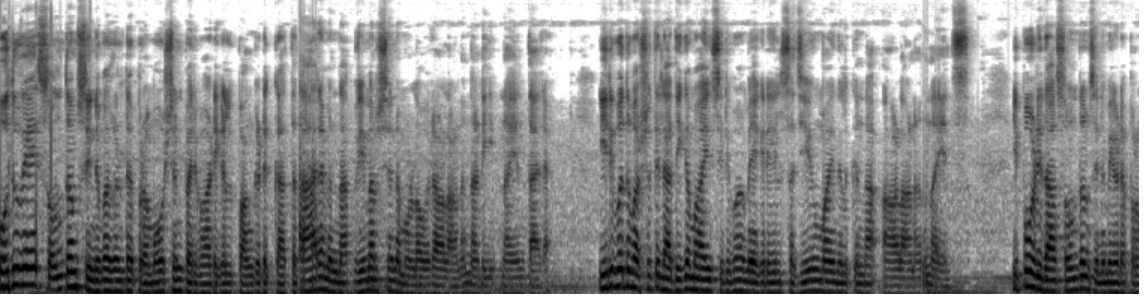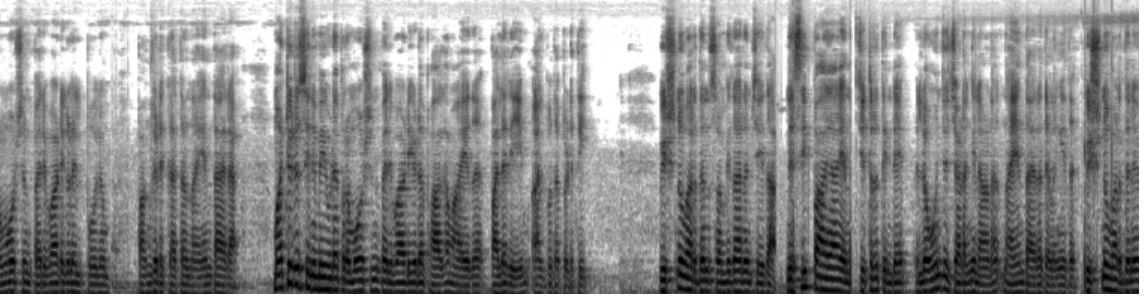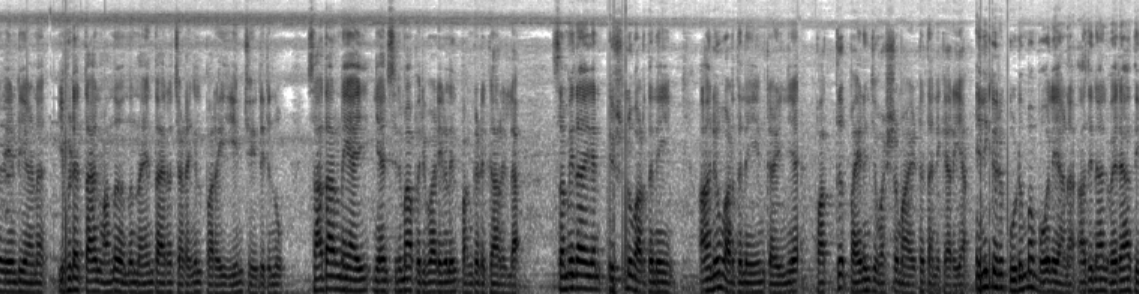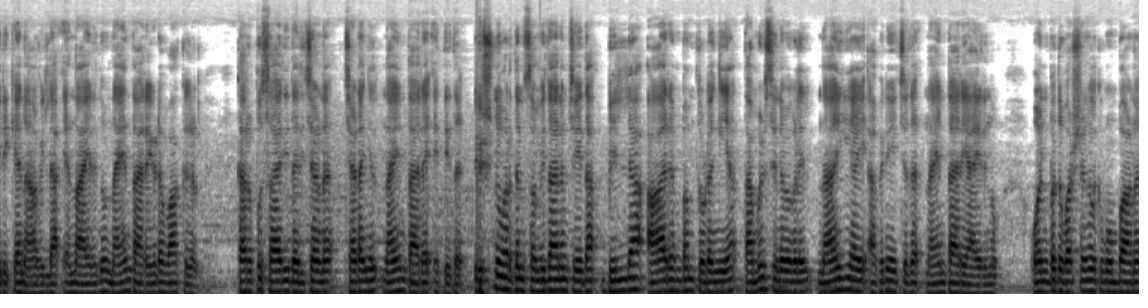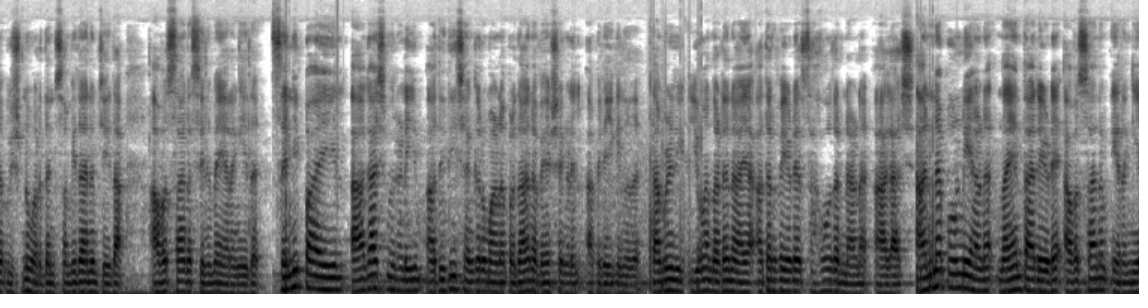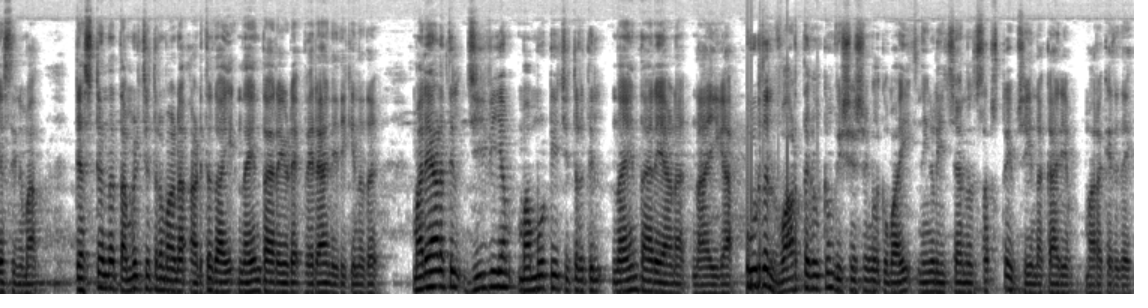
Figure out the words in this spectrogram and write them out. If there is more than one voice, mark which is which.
Speaker 1: പൊതുവെ സ്വന്തം സിനിമകളുടെ പ്രൊമോഷൻ പരിപാടികൾ പങ്കെടുക്കാത്ത താരമെന്ന വിമർശനമുള്ള ഒരാളാണ് നടി നയൻതാര. ഇരുപത് വർഷത്തിലധികമായി സിനിമാ മേഖലയിൽ സജീവമായി നിൽക്കുന്ന ആളാണ് നയൻസ്. ഇപ്പോഴിതാ സ്വന്തം സിനിമയുടെ പ്രൊമോഷൻ പരിപാടികളിൽ പോലും പങ്കെടുക്കാത്ത നയൻതാര. മറ്റൊരു സിനിമയുടെ പ്രൊമോഷൻ പരിപാടിയുടെ ഭാഗമായത് പലരെയും അത്ഭുതപ്പെടുത്തി. വിഷ്ണുവർദ്ധൻ സംവിധാനം ചെയ്ത നസിപ്പായ എന്ന ചിത്രത്തിന്റെ ലോഞ്ച് ചടങ്ങിലാണ് നയൻതാര തിളങ്ങിയത്. വിഷ്ണുവർദ്ധന് വേണ്ടിയാണ് ഇവിടെ താൻ വന്നതെന്ന് നയൻതാര ചടങ്ങിൽ പറയുകയും ചെയ്തിരുന്നു. സാധാരണയായി ഞാൻ സിനിമാ പരിപാടികളിൽ പങ്കെടുക്കാറില്ല. സംവിധായകൻ വിഷ്ണുവർദ്ധനെയും അനുവർദ്ധനെയും കഴിഞ്ഞ പത്ത് പതിനഞ്ച് വർഷമായിട്ട് തനിക്കറിയാം. എനിക്കൊരു കുടുംബം പോലെയാണ് അതിനാൽ വരാതിരിക്കാനാവില്ല എന്നായിരുന്നു നയൻതാരയുടെ വാക്കുകൾ. കറുപ്പ് സാരി ധരിച്ചാണ് ചടങ്ങിൽ നയൻതാര എത്തിയത്. വിഷ്ണുവർദ്ധൻ സംവിധാനം ചെയ്ത ബില്ല ആരംഭം തുടങ്ങിയ തമിഴ് സിനിമകളിൽ നായികയായി അഭിനയിച്ചത് നയൻതാരയായിരുന്നു. ഒൻപത് വർഷങ്ങൾക്ക് മുമ്പാണ് വിഷ്ണുവർദ്ധൻ സംവിധാനം ചെയ്ത അവസാന സിനിമ ഇറങ്ങിയത്. സെന്നിപ്പായയിൽ ആകാശ് മുരളിയും അതിഥി ശങ്കറുമാണ് പ്രധാന വേഷങ്ങളിൽ അഭിനയിക്കുന്നത്. തമിഴ് യുവ നടനായ അതർവയുടെ സഹോദരനാണ് ആകാശ്. അന്നപൂർണിയാണ് നയൻതാരയുടെ അവസാനം ഇറങ്ങിയ സിനിമ. ടെസ്റ്റ് എന്ന തമിഴ് ചിത്രമാണ് അടുത്തതായി നയൻതാരയുടെ വരാനിരിക്കുന്നത്. മലയാളത്തിൽ ജി വി എം മമ്മൂട്ടി ചിത്രത്തിൽ നയൻതാരയാണ് നായിക. കൂടുതൽ വാർത്തകൾക്കും വിശേഷങ്ങൾക്കുമായി നിങ്ങൾ ഈ ചാനൽ സബ്സ്ക്രൈബ് ചെയ്യുന്ന കാര്യം മറക്കരുതേ.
